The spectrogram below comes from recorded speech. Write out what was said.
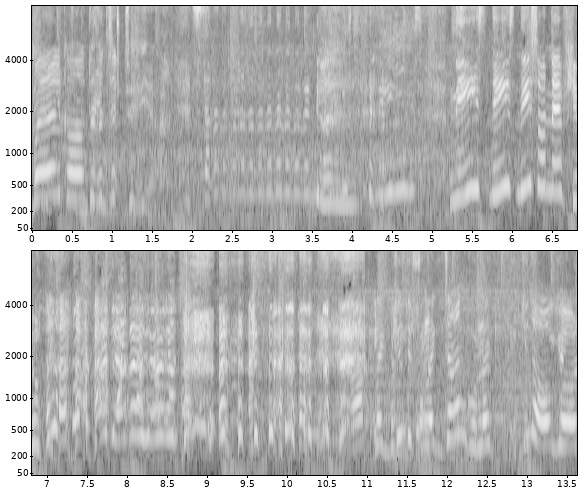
welcome to the jungle. Niece, niece, niece or nephew. like beautiful, like jungle, like you know, you're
